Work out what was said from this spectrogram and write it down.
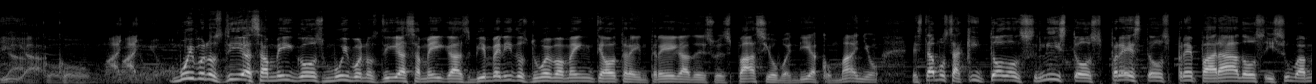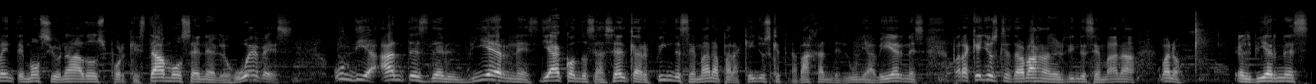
día, Maño. Muy buenos días amigos, muy buenos días amigas, bienvenidos nuevamente a otra entrega de su espacio Buen día con Maño. Estamos aquí todos listos, prestos, preparados y sumamente emocionados porque estamos en el jueves un día antes del viernes, ya cuando se acerca el fin de semana para aquellos que trabajan de lunes a viernes, para aquellos que trabajan el fin de semana, bueno, el viernes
